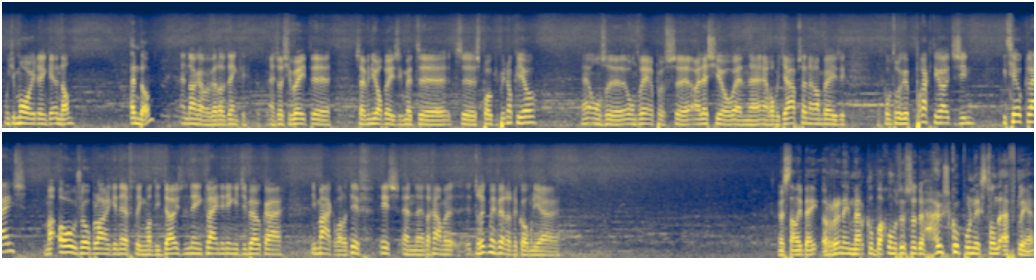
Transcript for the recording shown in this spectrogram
moet je morgen denken en dan? En dan? En dan gaan we verder denken. En zoals je weet uh, zijn we nu al bezig met uh, het uh, Sprookje Pinocchio. onze ontwerpers Alessio en, en, Robert Jaap zijn eraan bezig. Het komt er ook weer prachtig uit te zien. Iets heel kleins, maar oh zo belangrijk in de Efteling. Want die duizenden kleine dingetjes bij elkaar, die maken wat het is. En daar gaan we druk mee verder de komende jaren. We staan hier bij René Merkelbach, ondertussen de huiscomponist van de Efteling. Hè?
